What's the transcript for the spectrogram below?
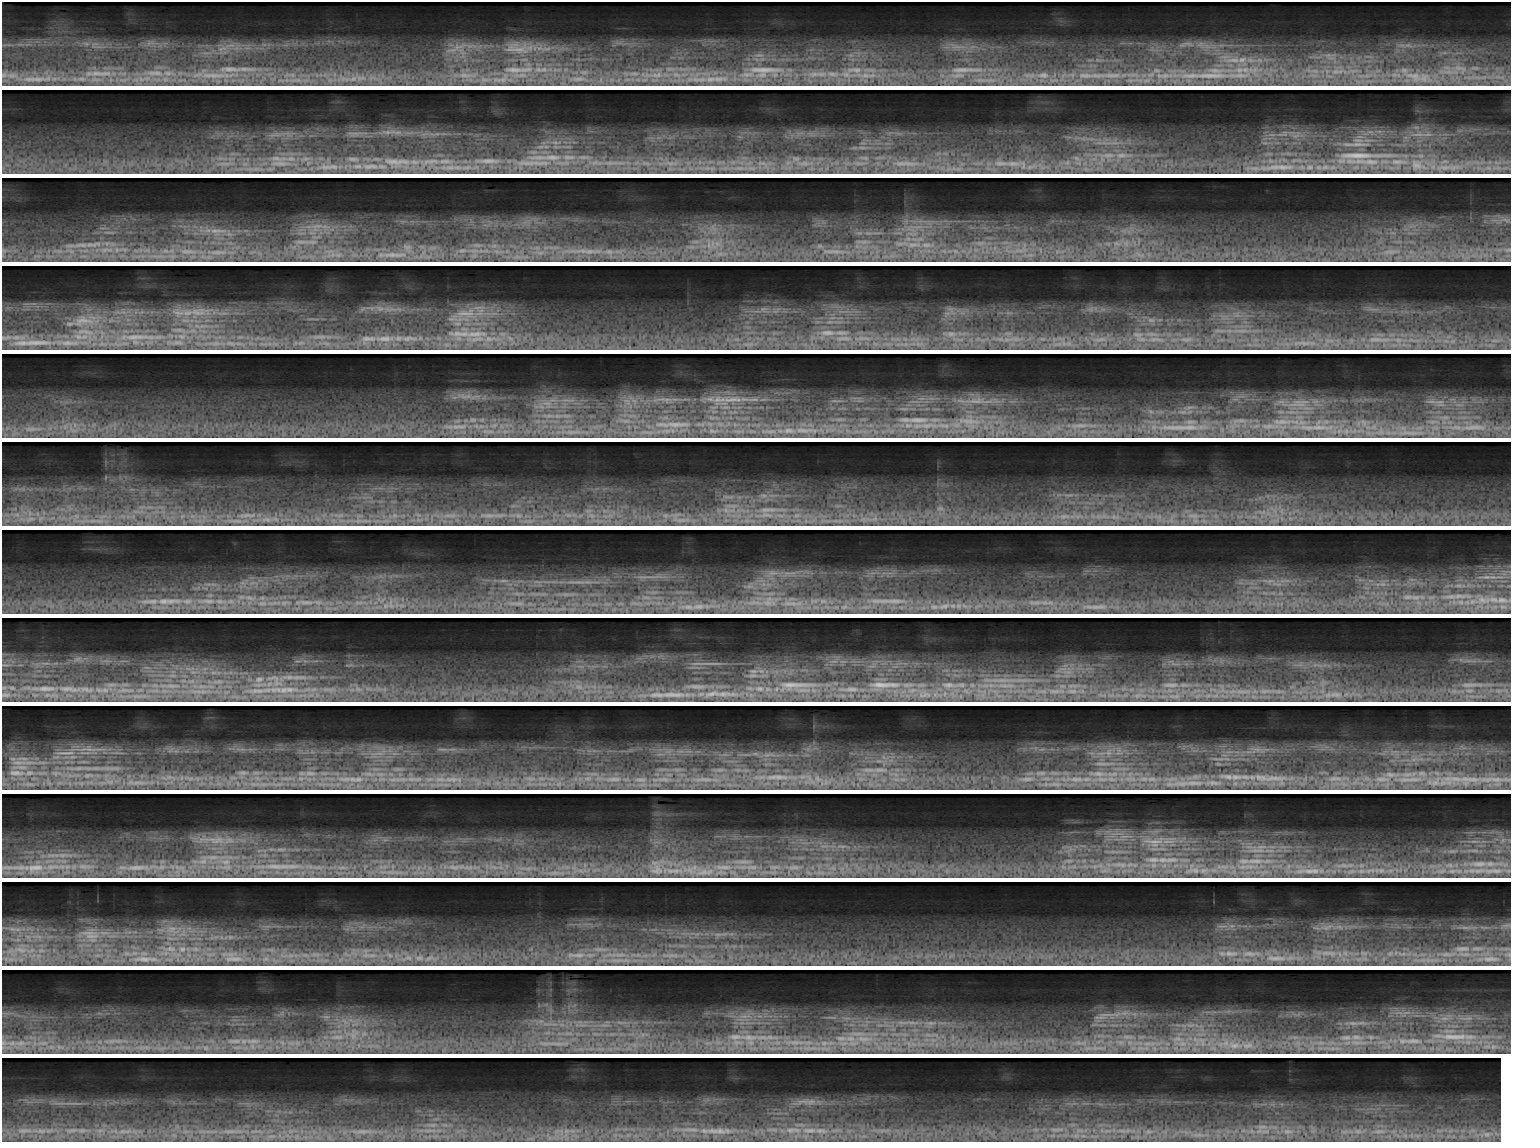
efficiency and productivity and that could be only possible for them is only the way of uh, work-life balance. And the recent evidences what in, uh, during my study what I found is uh, women employment is more in uh, banking, healthcare and IT sectors when compared with other sectors. Uh, it made me to understand the issues faced by women employees in these particular three sectors of banking, healthcare and IT areas. Then un- understand the women employees' attitude for work-life balance and imbalances and uh, their needs to manage the same also that been covered in my uh, research work. Scope for further research uh, regarding to identify the specific uh, uh, for further research they can uh, go with reasons for work-life balance among working women can be done. Then comparative studies can be done regarding designation, regarding other sectors. Then regarding individual designation levels, they can go, they can carry out the different research avenues. Then uh, work-life balance belonging to rural and urban backgrounds can be studied. Then uh, specific studies can be done by considering individual sectors regarding uh, women employees. Then work-life balance related studies can be done on the basis of descriptive, exploratory, experimental basis with relevance to the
